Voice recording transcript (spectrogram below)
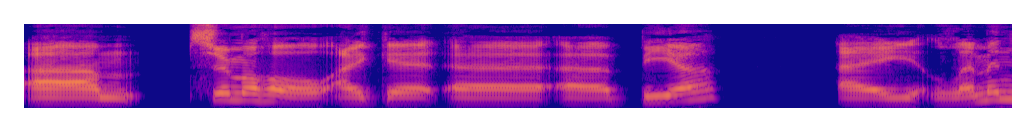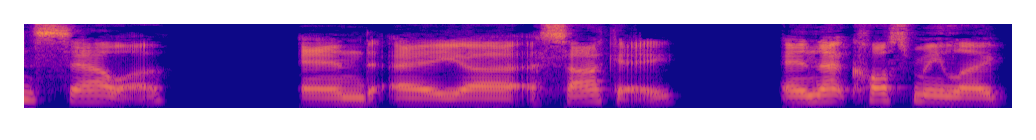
Um, Sumo Hall, I get a, a beer, a lemon sour, and a, uh, a sake, and that cost me like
